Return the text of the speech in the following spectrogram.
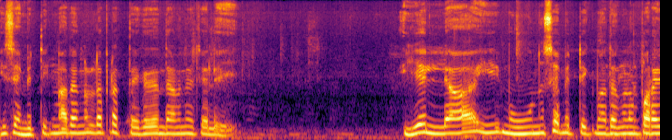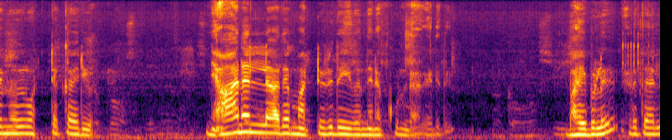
ഈ സെമിറ്റിക് മതങ്ങളുടെ പ്രത്യേകത എന്താണെന്ന് വെച്ചാൽ ഈ എല്ലാ ഈ മൂന്ന് സെമിറ്റിക് മതങ്ങളും പറയുന്നത് ഒറ്റ കാര്യമാണ്. ഞാനല്ലാതെ മറ്റൊരു ദൈവം നിനക്കുണ്ടാകരുത് ബൈബിൾ എടുത്താൽ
